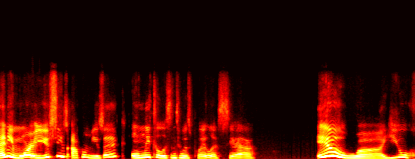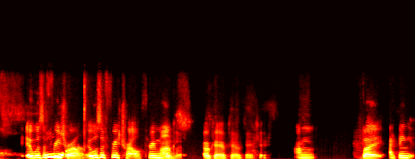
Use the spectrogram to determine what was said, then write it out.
Anymore? You used to use Apple Music? Only to listen to his playlists, yeah. Ew, uh, you. It was a free trial. It was a free trial, three months. Okay, okay, okay, okay. Um, but I think,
